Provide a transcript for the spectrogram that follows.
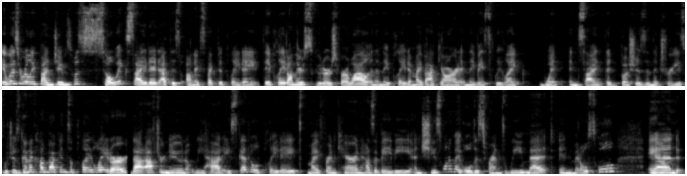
it was really fun James was so excited at this unexpected play date they played on their scooters for a while and then they played in my backyard and they basically like went inside the bushes and the trees, which is to come back into play later. That afternoon, we had a scheduled play date. My friend Karen has a baby and she's one of my oldest friends. We met in middle school and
